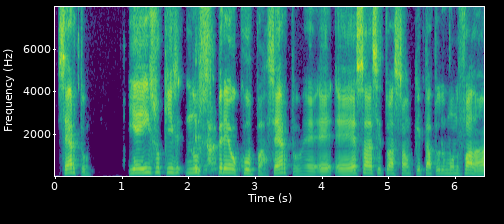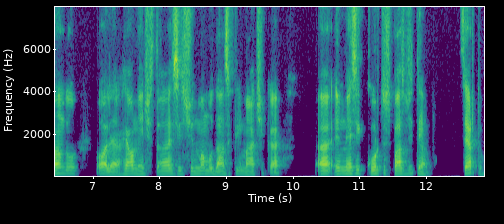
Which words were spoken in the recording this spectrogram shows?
certo? E é isso que nos preocupa, certo? É, é, é essa situação que está todo mundo falando. Olha, realmente está existindo uma mudança climática uh, nesse curto espaço de tempo, certo?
